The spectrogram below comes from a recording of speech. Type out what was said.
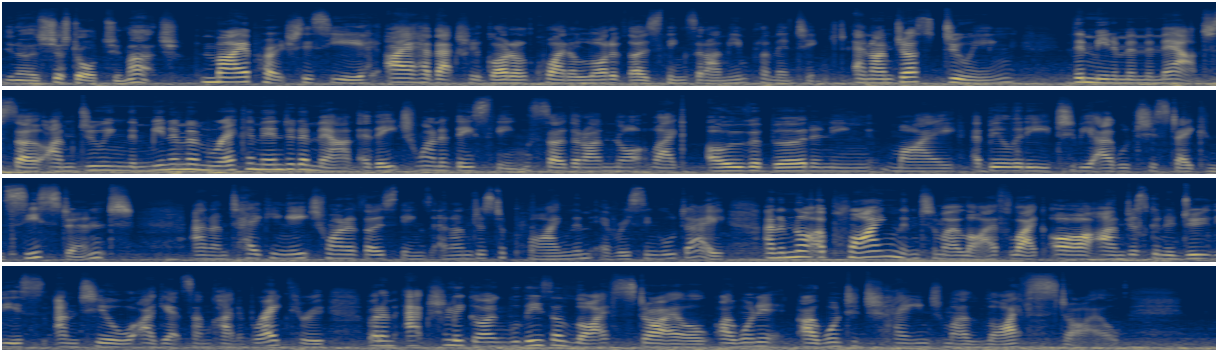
You know, it's just all too much. My approach this year, I have actually got a, quite a lot of those things that I'm implementing, and I'm just doing the minimum amount. So I'm doing the minimum recommended amount of each one of these things so that I'm not like overburdening my ability to be able to stay consistent. And I'm taking each one of those things and I'm just applying them every single day. And I'm not applying them to my life like, oh, I'm just going to do this until I get some kind of breakthrough. But I'm actually going, well, these are lifestyle. I want to, I want to change my lifestyle.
